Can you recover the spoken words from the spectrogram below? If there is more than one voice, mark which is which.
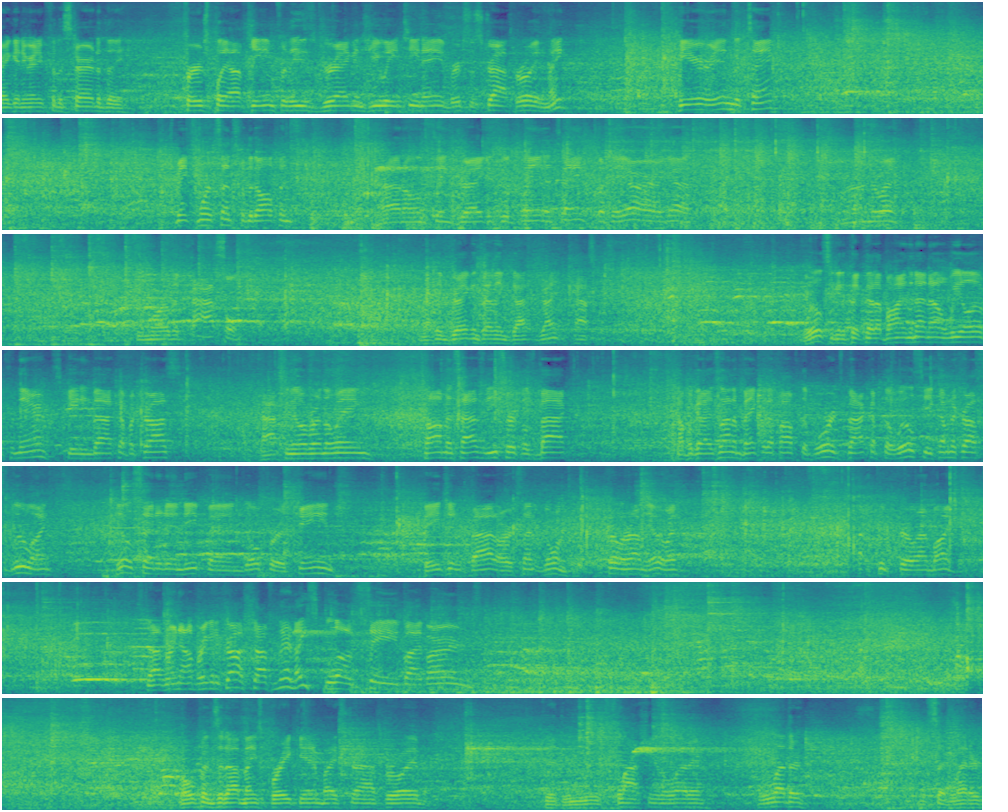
Speaker 1: right, getting ready for the start of the first playoff game for these Dragons U18A versus Strathroy tonight. Here in the tank. Which makes more sense for the Dolphins. I don't think Dragons would play in a tank, but they are, I guess. They're on their way. More of the castle. I think Dragons, I think, got giant castles. Wilson gonna pick that up behind the net now. Wheel out from there. Skating back up across. Passing over on the wing. Thomas has it. He circles back. Couple guys on him. Bank it up off the boards. Back up to Wilsey coming across the blue line. He'll send it in deep and go for a change. Agent, bat, or send it going. Curl around the other way. I curl around behind. Stop right now. Bring it across. Shot from there. Nice glove save by Barnes. Opens it up, nice break in by Strathroy. Good little flashing of the leather. Leather. I said letter.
